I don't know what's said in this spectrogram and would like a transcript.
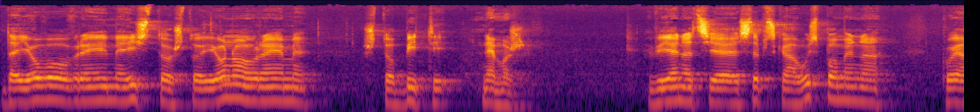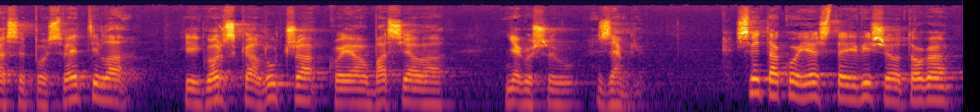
da je ovo vreme isto što i ono vreme što biti ne može. Vijenac je srpska uspomena koja se posvetila i gorska luča koja obasjava njegoševu zemlju. Sve tako jeste i više od toga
